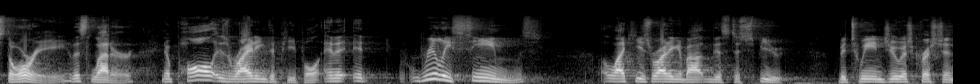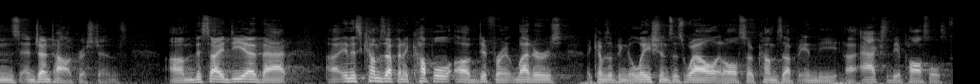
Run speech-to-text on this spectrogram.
story, this letter, you know, Paul is writing to people, and it, it really seems like he's writing about this dispute between Jewish Christians and Gentile Christians. Um, this idea that, uh, and this comes up in a couple of different letters. It comes up in Galatians as well. It also comes up in the uh, Acts of the Apostles.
